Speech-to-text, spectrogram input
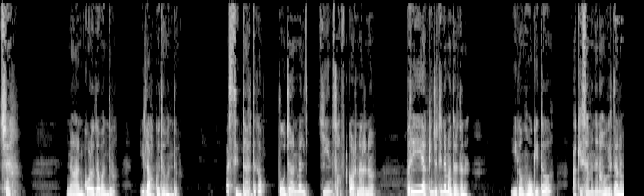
ಛ ನಾ ಅನ್ಕೊಳ್ಳೋದ ಒಂದು ಇಲ್ಲ ಆಗೋದ ಒಂದು. ಸಿದ್ಧಾರ್ಥಗ ಪೂಜಾ ಮೇಲೆ ಏನು ಸಾಫ್ಟ್ ಕಾರ್ನರ್ನ ಬರೀ ಅಕ್ಕಿನ ಜೊತೆನೇ ಮಾತಾಡ್ತಾನೆ. ಈಗ ಅವ್ನು ಹೋಗಿದ್ದು ಅಕ್ಕಿ ಸಂಬಂಧನ ಹೋಗಿರ್ತಾನವ.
